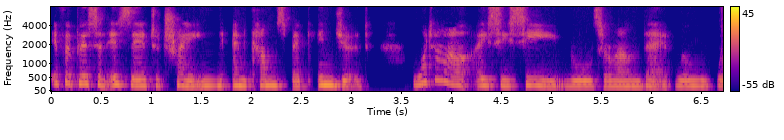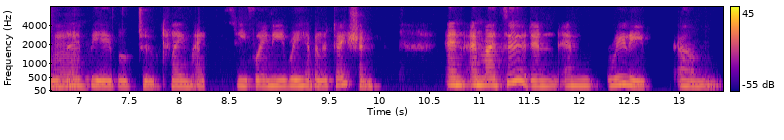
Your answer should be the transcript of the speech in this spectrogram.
if a person is there to train and comes back injured, what are ACC rules around that? Will will mm. they hmm. be able to claim ACC for any rehabilitation? And and my third and and really um,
